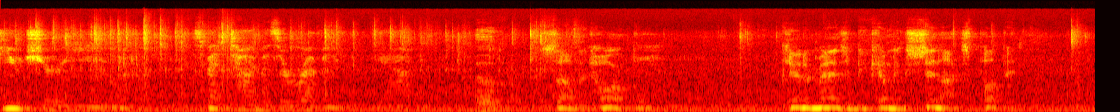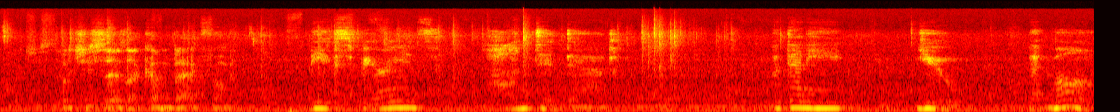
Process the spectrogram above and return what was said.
future you. Spent time as a revenant, yeah? Oh. Sounded horrible. Can't imagine becoming Shinnok's puppet. But she says I come back from it. The experience haunted Dad. But then he, you, met Mom.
